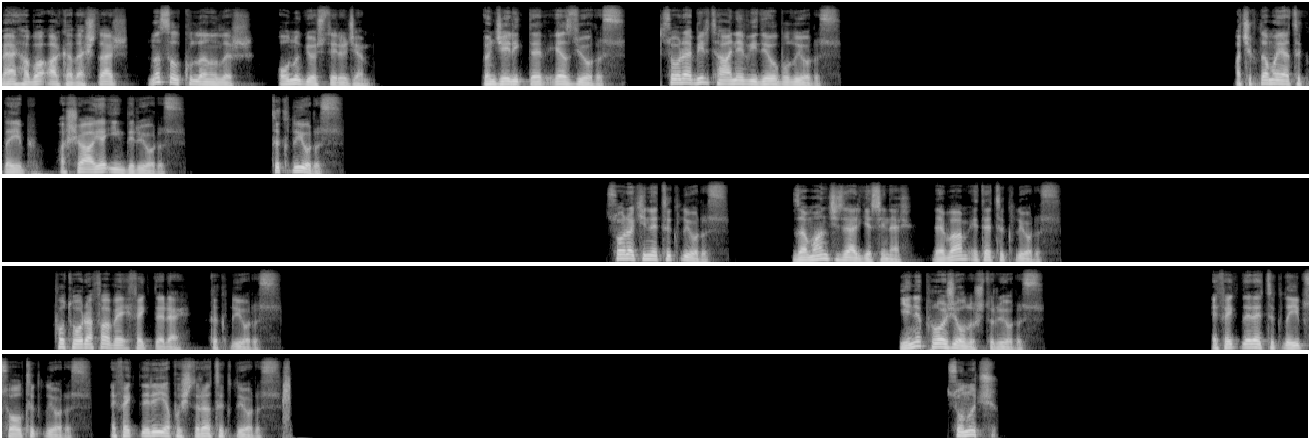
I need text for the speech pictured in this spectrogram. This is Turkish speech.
Merhaba arkadaşlar, nasıl kullanılır? Onu göstereceğim. Öncelikle yazıyoruz. Sonra bir tane video buluyoruz. Açıklamaya tıklayıp aşağıya indiriyoruz. Tıklıyoruz. Sonrakine tıklıyoruz. Zaman çizelgesine devam ete tıklıyoruz. Fotoğrafa ve efektlere tıklıyoruz. Yeni proje oluşturuyoruz. Efektlere tıklayıp sol tıklıyoruz. Efektleri yapıştıra tıklıyoruz. Sonuç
